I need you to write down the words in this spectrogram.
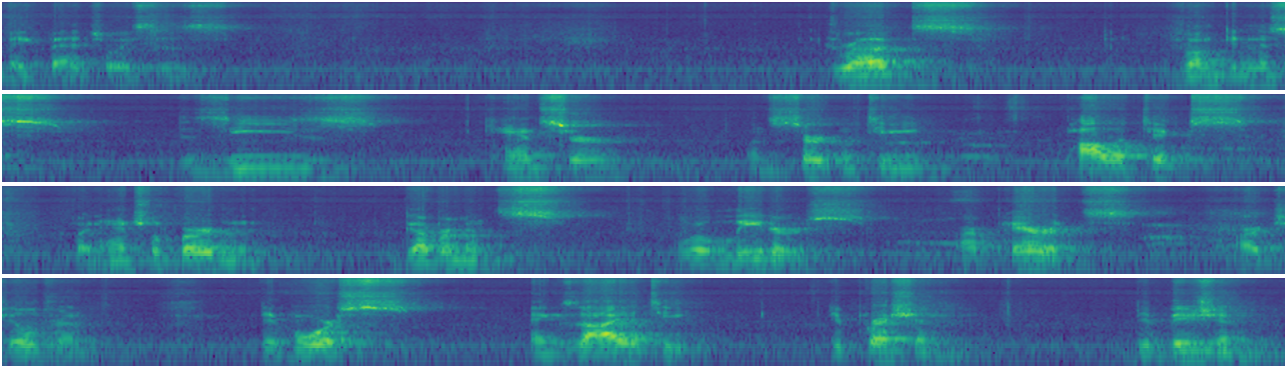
make bad choices. Drugs, drunkenness, disease, cancer, uncertainty, politics, financial burden, governments, world leaders, our parents, our children, divorce, anxiety, depression, division,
